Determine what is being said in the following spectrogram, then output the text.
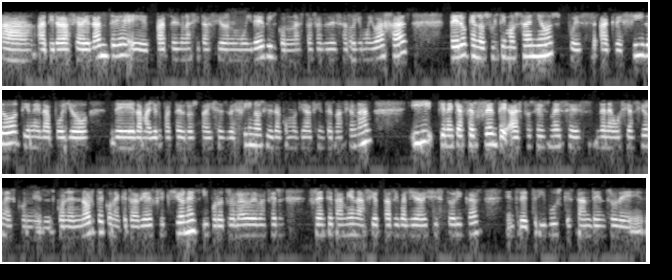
a, tirar hacia adelante, eh, parte de una situación muy débil, con unas tasas de desarrollo muy bajas, pero que en los últimos años pues ha crecido, tiene el apoyo de la mayor parte de los países vecinos y de la comunidad internacional y tiene que hacer frente a estos seis meses de negociaciones con el, con el norte, con el que todavía hay fricciones, y por otro lado debe hacer frente también a ciertas rivalidades históricas entre tribus que están dentro de,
